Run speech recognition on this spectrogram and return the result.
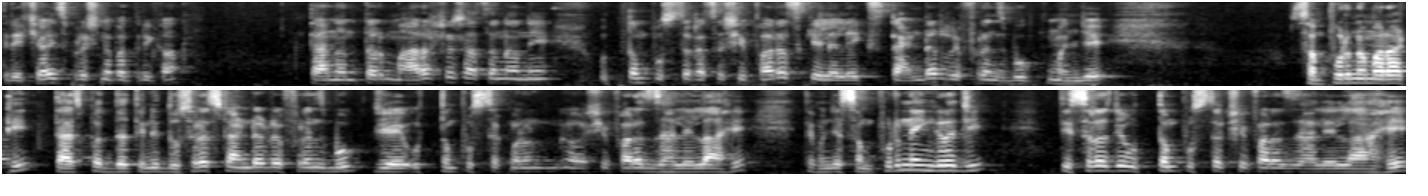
त्रेचाळीस प्रश्नपत्रिका. त्यानंतर महाराष्ट्र शासनाने उत्तम पुस्तकाचं शिफारस केलेलं एक स्टँडर्ड रेफरन्स बुक म्हणजे संपूर्ण मराठी त्याच पद्धतीने दुसरं स्टँडर्ड रेफरन्स बुक जे उत्तम पुस्तक म्हणून शिफारस झालेलं आहे ते म्हणजे संपूर्ण इंग्रजी तिसरं जे उत्तम पुस्तक शिफारस झालेलं आहे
